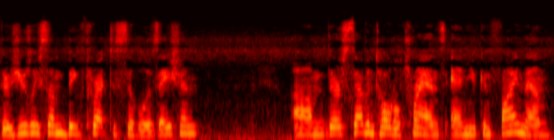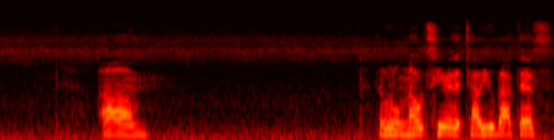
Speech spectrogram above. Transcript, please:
There's usually some big threat to civilization. Um, there are seven total trends, and you can find them. Um, the little notes here that tell you about this.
